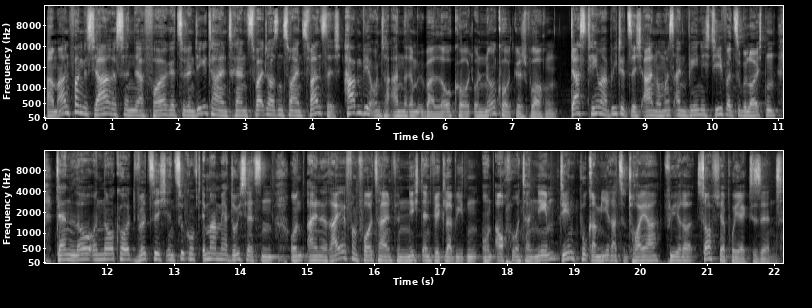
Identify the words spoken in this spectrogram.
Am Anfang des Jahres in der Folge zu den digitalen Trends 2022 haben wir unter anderem über Low-Code und No-Code gesprochen. Das Thema bietet sich an, um es ein wenig tiefer zu beleuchten, denn Low- und No-Code wird sich in Zukunft immer mehr durchsetzen und eine Reihe von Vorteilen für Nichtentwickler bieten und auch für Unternehmen, denen Programmierer zu teuer für ihre Softwareprojekte sind.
